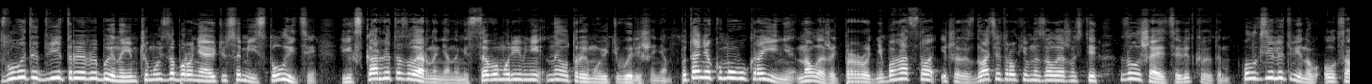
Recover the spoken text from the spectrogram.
Зловити дві-три рибини їм чомусь забороняють у самій столиці. Їх скарги та звернення на місцевому рівні не отримують вирішення. Питання, кому в Україні належать природні багатства і через 20 років незалежності залишається відкритим. Олексій Літвінов, Олександр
